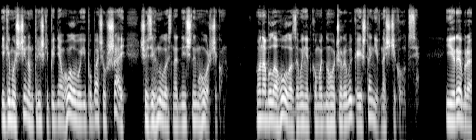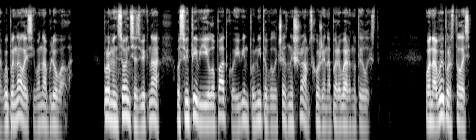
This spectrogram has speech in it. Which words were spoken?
Якимось чином трішки підняв голову і побачив шай, що зігнулась над нічним горщиком. Вона була гола за винятком одного черевика і штанів на щиколотці. Її ребра випинались, і вона блювала. Промінь сонця з вікна освітив її лопатку, і він помітив величезний шрам, схожий на перевернутий лист. Вона випросталась,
